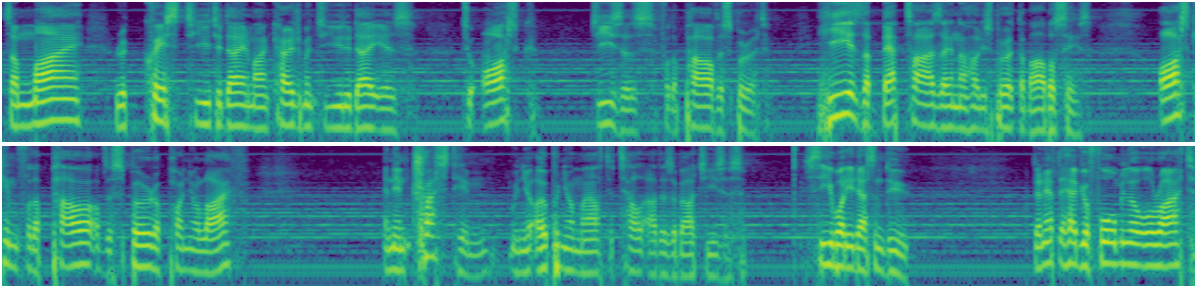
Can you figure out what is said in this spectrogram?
So, my request to you today and my encouragement to you today is to ask Jesus for the power of the Spirit. He is the baptizer in the Holy Spirit, the Bible says. Ask Him for the power of the Spirit upon your life, and then trust Him when you open your mouth to tell others about Jesus. See what He doesn't do. Don't have to have your formula all right.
